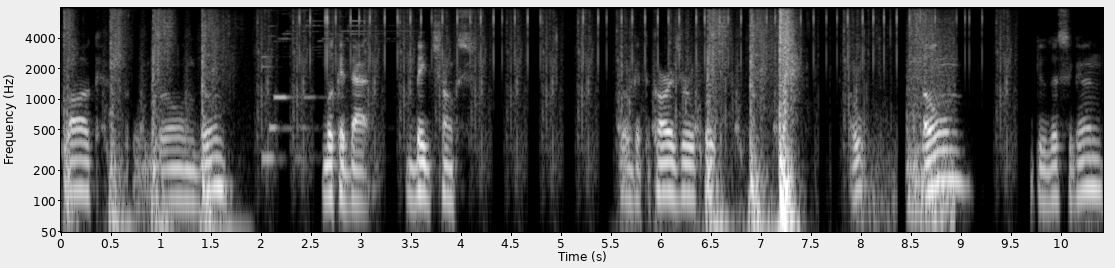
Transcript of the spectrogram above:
Block. Boom, boom, boom. Look at that. Big chunks. Go get the cards real quick. Oh, boom. Do this again.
